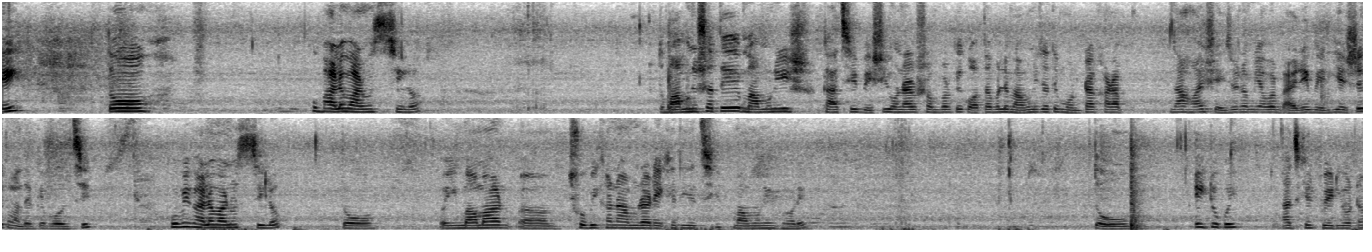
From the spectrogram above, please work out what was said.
নেই। তো খুব ভালো মানুষ ছিল। তো মামুনির সাথে মামুনির কাছে বেশি ওনার সম্পর্কে কথা বলে মামুনি যাতে মনটা খারাপ না হয়, সেই জন্য আমি আবার বাইরে বেরিয়ে এসে তোমাদেরকে বলছি। খুবই ভালো মানুষ ছিল। তো ওই মামার ছবিখানা আমরা রেখে দিয়েছি মামুনির ঘরে। তো এইটুকুই আজকের ভিডিওটা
